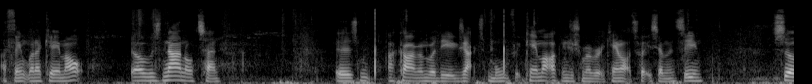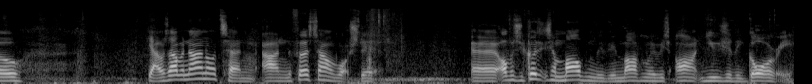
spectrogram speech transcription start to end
I think when I came out, I was nine or ten. Was, I can't remember the exact month it came out. I can just remember it came out 2017. So yeah, I was either nine or ten, and the first time I watched it, uh, obviously because it's a Marvel movie, Marvel movies aren't usually gory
